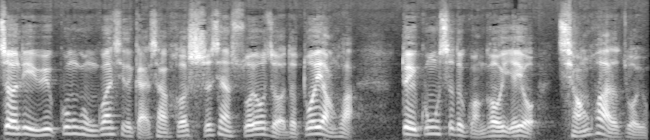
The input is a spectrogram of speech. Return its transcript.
这利于公共关系的改善和实现所有者的多样化，对公司的广告也有强化的作用。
